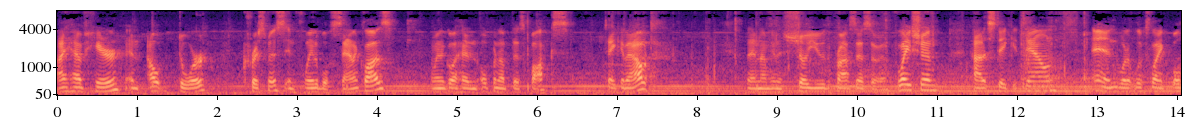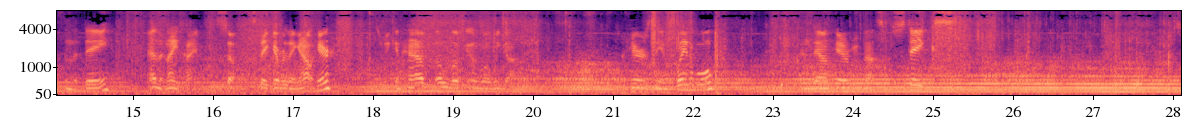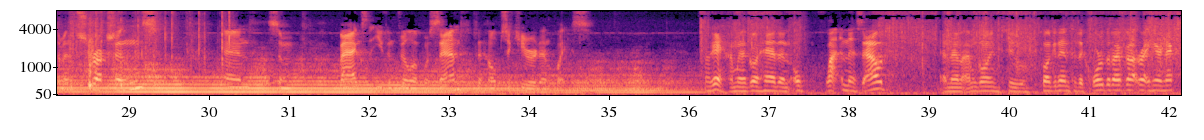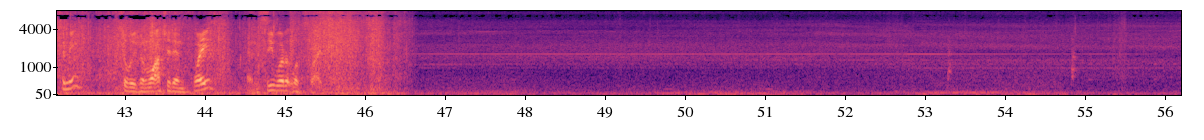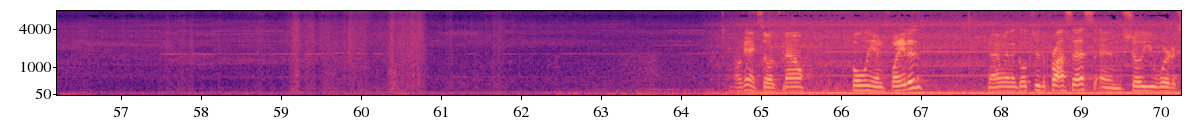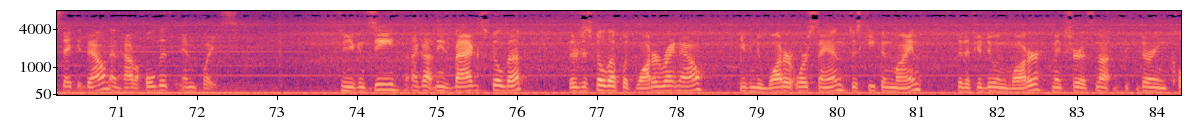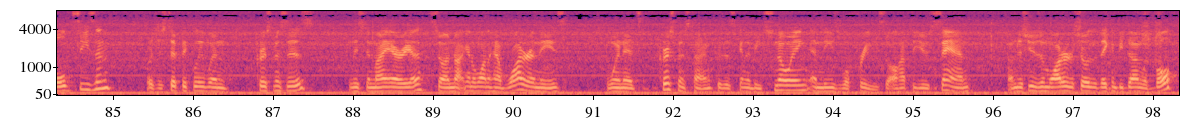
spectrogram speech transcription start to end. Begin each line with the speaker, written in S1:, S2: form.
S1: I have here an outdoor Christmas inflatable Santa Claus. I'm gonna go ahead and open up this box, take it out. Then I'm gonna show you the process of inflation, how to stake it down, and what it looks like both in the day and the nighttime. So let's take everything out here so we can have a look at what we got. So here's the inflatable, and down here we've got some stakes, some instructions, some bags that you can fill up with sand to help secure it in place. Okay, I'm gonna go ahead and flatten this out, and then I'm going to plug it into the cord that I've got right here next to me so we can watch it inflate and see what it looks like. Okay, so it's now fully inflated. Now I'm going to go through the process and show you where to stake it down and how to hold it in place. So you can see I got these bags filled up. They're just filled up with water right now. You can do water or sand. Just keep in mind that if you're doing water, make sure it's not during cold season, which is typically when Christmas is, at least in my area. So I'm not going to want to have water in these when it's Christmas time because it's going to be snowing and these will freeze. So I'll have to use sand. I'm just using water to show that they can be done with both.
